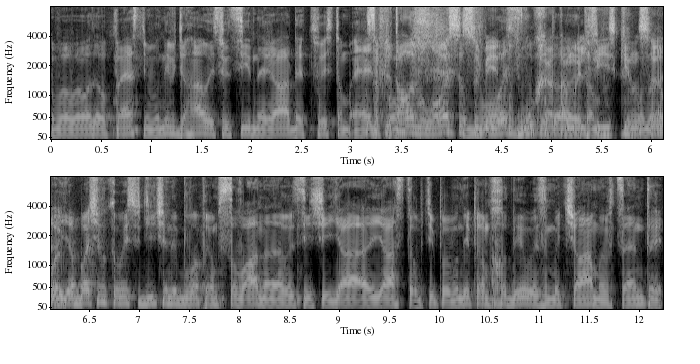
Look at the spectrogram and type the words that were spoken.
Володар Перснів, вони вдягались у ці наряди, хтось там ельфом. Заплітали волосся собі, Волосся вуха там ельфійські носили. Я бачив, колись у дівчини була прям сова на руці, чи я, яструб. Типу, вони прям ходили з мечами в центрі.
